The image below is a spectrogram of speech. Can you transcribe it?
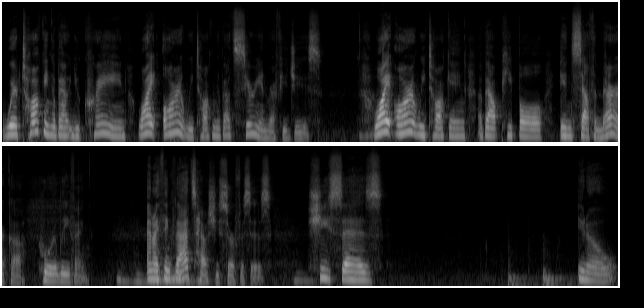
we're talking about Ukraine. Why aren't we talking about Syrian refugees? Why aren't we talking about people in South America who are leaving? And I think that's how she surfaces. She says, you know,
